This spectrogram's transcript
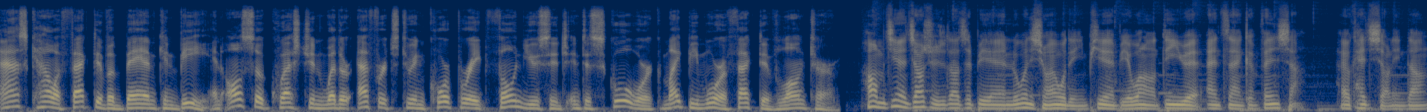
ask how effective a ban can be and also question whether efforts to incorporate phone usage into schoolwork might be more effective long term. 好，我们今天的教学就到这边。如果你喜欢我的影片，别忘了订阅、按赞跟分享， 还有开启小铃铛。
